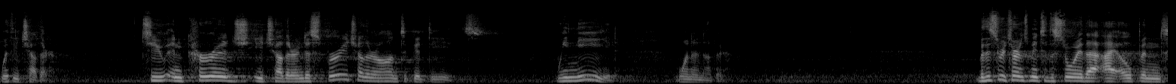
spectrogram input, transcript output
with each other, to encourage each other, and to spur each other on to good deeds. We need one another. But this returns me to the story that I opened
